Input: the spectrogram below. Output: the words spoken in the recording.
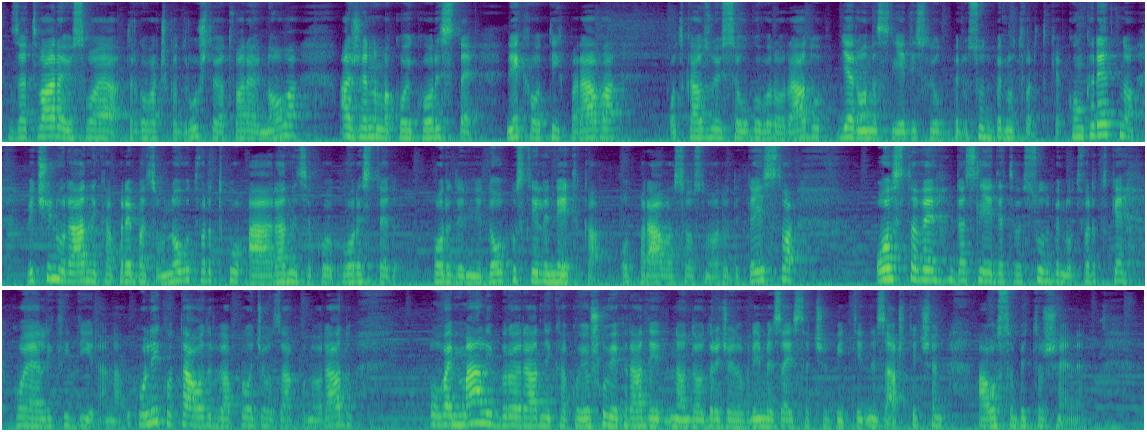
zatvaraju svoja trgovačka društva i otvaraju nova, a ženama koji koriste neka od tih prava otkazuje se ugovor o radu jer ona slijedi sudbenu tvrtke. Konkretno, većinu radnika prebaca u novu tvrtku, a radnice koje koriste porodiljni dopust ili netka od prava s osnova roditeljstva ostave da slijede sudbenu tvrtke koja je likvidirana. Ukoliko ta odredba prođe u zakonu o radu, ovaj mali broj radnika koji još uvijek radi na određeno vrijeme zaista će biti nezaštićen, a osobito žene.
